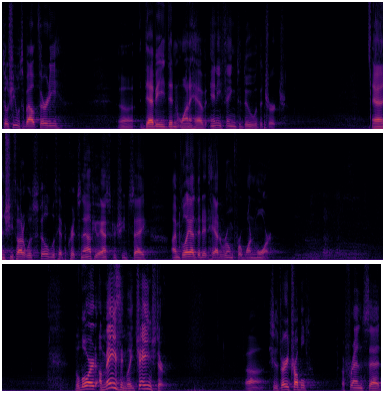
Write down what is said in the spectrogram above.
Till she was about 30, uh, Debbie didn't want to have anything to do with the church. And she thought it was filled with hypocrites. Now, if you ask her, she'd say, I'm glad that it had room for one more. the Lord amazingly changed her. Uh, she was very troubled. A friend said,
